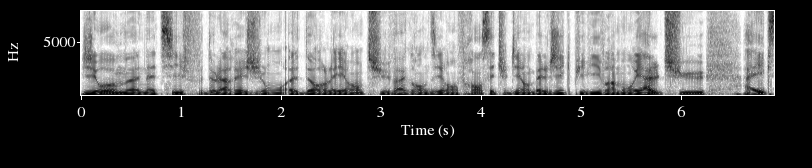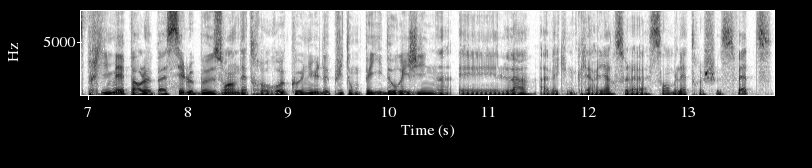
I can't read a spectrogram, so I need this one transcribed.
Jérôme, natif de la région d'Orléans, tu vas grandir en France, étudier en Belgique puis vivre à Montréal, tu as exprimé par le passé le besoin d'être reconnu depuis ton pays d'origine. Et là, avec une clairière, cela semble être chose faite.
